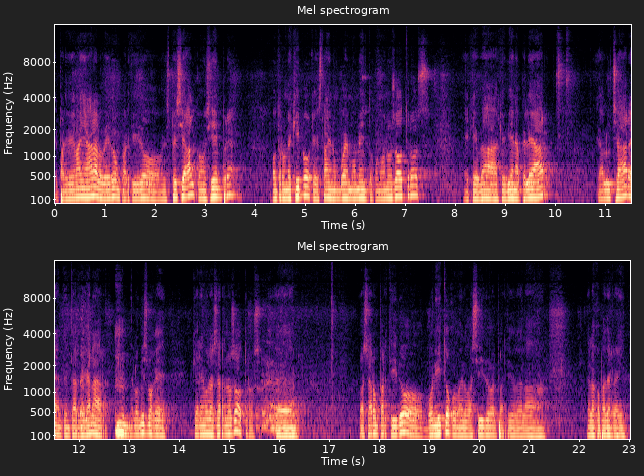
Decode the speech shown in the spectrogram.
El partido de mañana lo veo un partido especial, como siempre, contra un equipo que está en un buen momento como nosotros, y que, va, que viene a pelear, a luchar, a intentar de ganar. lo mismo que queremos hacer nosotros. Eh, va a ser un partido bonito como lo ha sido el partido de la, de la Copa del Rey.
